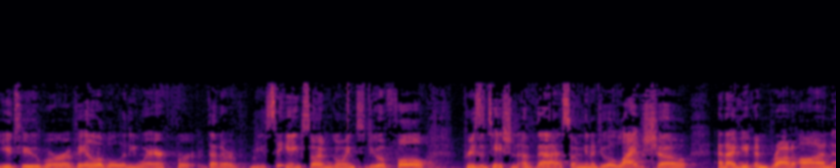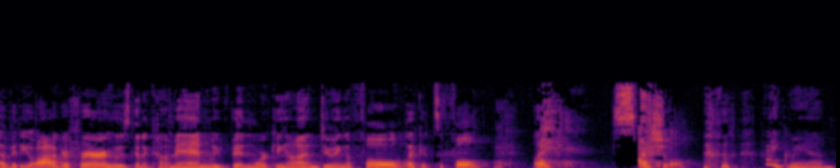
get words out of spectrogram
youtube or available anywhere for that are me singing so i'm going to do a full presentation of that. So i'm going to do a live show and i've even brought on a videographer who's going to come in. We've been working on doing a full like it's a full like special. Hi graham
